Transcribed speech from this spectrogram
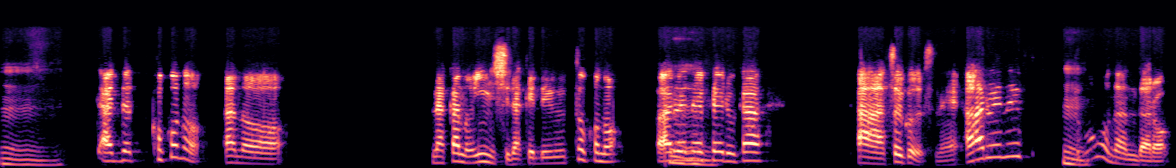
うんうん、あでここの、あの、中の因子だけで言うと、この RNFL が、うん、ああ、そういうことですね。RNF、どうなんだろう。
